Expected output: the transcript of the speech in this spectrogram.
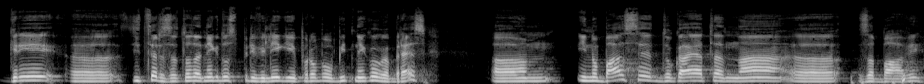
gre uh, sicer za to, da nekdo s privilegiji proba ubiti nekoga brez. Um, in oba se dogajata na uh, zabavi,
